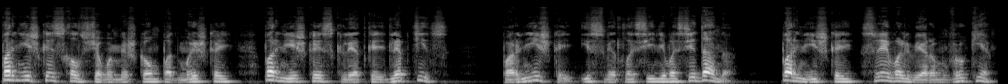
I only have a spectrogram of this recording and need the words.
парнишкой с холщовым мешком под мышкой, парнишкой с клеткой для птиц, парнишкой из светло-синего седана, парнишкой с револьвером в руке.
